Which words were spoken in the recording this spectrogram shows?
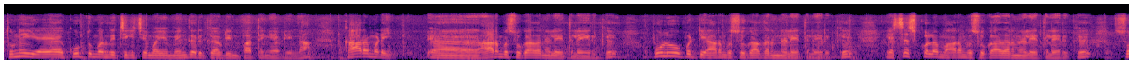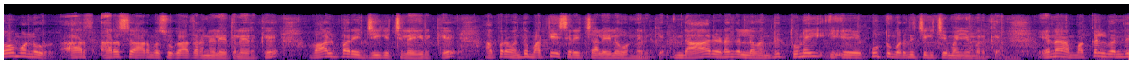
துணை ஏ- கூட்டு மருந்து சிகிச்சை மையம் எங்கே இருக்குது அப்படின்னு பார்த்தீங்க அப்படின்னா காரமடை. ஆரம்ப சுகாதார நிலையத்தில் இருக்குது பூலுவப்பட்டி ஆரம்ப சுகாதார நிலையத்தில் இருக்குது எஸ்எஸ் குளம் ஆரம்ப சுகாதார நிலையத்தில் இருக்குது சோமனூர் அரசு- அரசு ஆரம்ப சுகாதார நிலையத்தில் இருக்குது வால்பாறை ஜிஹெச்சில் இருக்குது அப்புறம் வந்து மத்திய சிறைச்சாலையில் ஒன்று இருக்குது இந்த ஆறு இடங்களில் வந்து துணை கூட்டு மருந்து சிகிச்சை மையம் இருக்குது ஏன்னா மக்கள் வந்து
